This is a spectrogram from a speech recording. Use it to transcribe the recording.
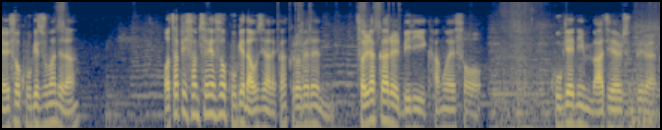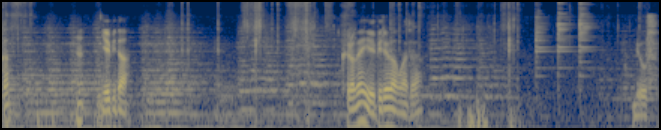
여기서 곡예 주면 되나? 어차피 3층에서 곡예 나오지 않을까? 그러면은 전략가를 미리 강화해서 곡예님 맞이할 준비를 할까? 응? 예비다. 그러면 예비를 강화하자. 묘수.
